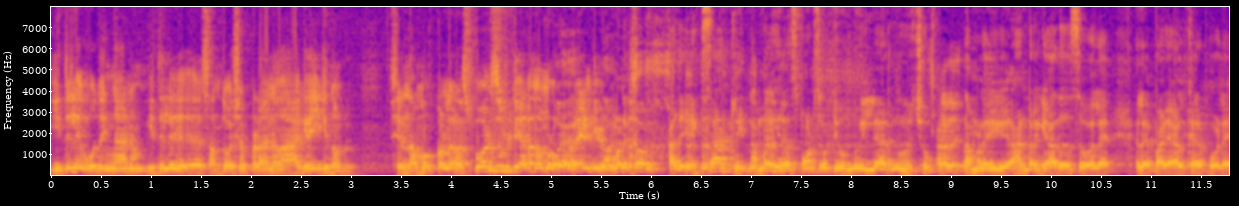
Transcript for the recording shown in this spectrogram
ഇതിൽ ഒതുങ്ങാനും ഇതിൽ സന്തോഷപ്പെടാനും ആഗ്രഹിക്കുന്നുണ്ട്. പക്ഷെ നമുക്കുള്ള റെസ്പോൺസിബിലിറ്റിയാണ് നമ്മൾ ഓടേണ്ടി. നമ്മളിപ്പം അത് എക്സാക്ട്ലി നമുക്ക് ഈ റെസ്പോൺസിബിലിറ്റി ഒന്നും ഇല്ലായിരുന്നു വെച്ചോ. നമ്മളെ ഈ ഹൺഡ്രഡ് ഗ്യാദേഴ്സ് പോലെ അല്ലെ പഴയ ആൾക്കാരെ പോലെ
